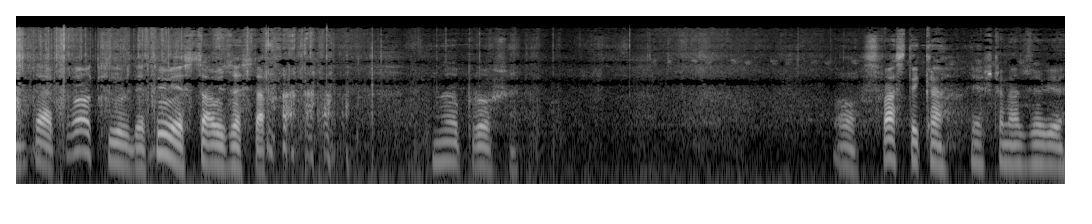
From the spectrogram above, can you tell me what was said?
No tak, o kurde, tu jest cały zestaw. No proszę. O, swastyka jeszcze na drzewie.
